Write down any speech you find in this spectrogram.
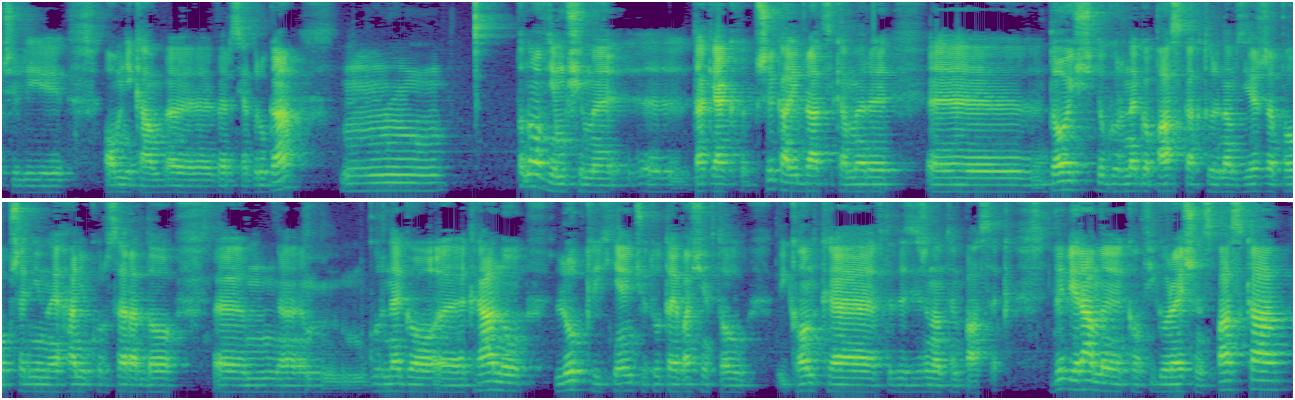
czyli Omnicam wersja druga. Mm, Ponownie musimy, y, tak jak przy kalibracji kamery, y, dojść do górnego paska, który nam zjeżdża po uprzednim najechaniu kursora do górnego e, ekranu lub kliknięciu tutaj właśnie w tą ikonkę, wtedy zjeżdża nam ten pasek. Wybieramy Configuration z paska,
